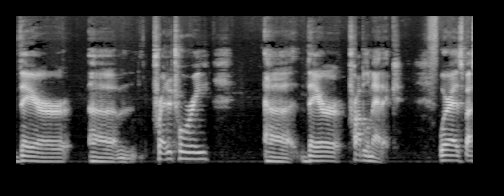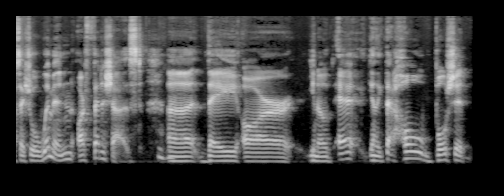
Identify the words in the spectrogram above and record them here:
they're um, predatory uh, they're problematic. Whereas bisexual women are fetishized. Mm-hmm. Uh, they are, you know, eh, you know, like that whole bullshit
